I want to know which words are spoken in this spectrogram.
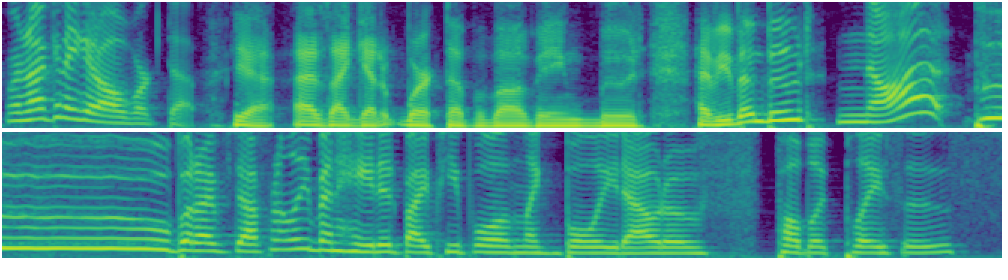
We're not gonna get all worked up. yeah, as I get worked up about being booed. Have you been booed? Not boo, but I've definitely been hated by people and like bullied out of public places.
